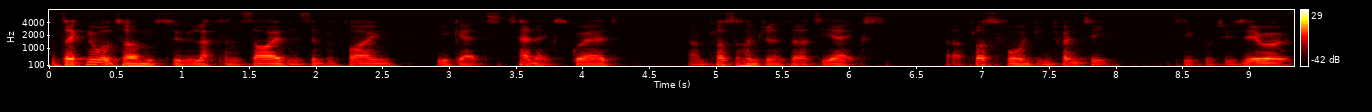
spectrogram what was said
And taking all the terms to the left hand side and simplifying, we get 10x squared um, plus 130x uh, plus 420 is equal to 0.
